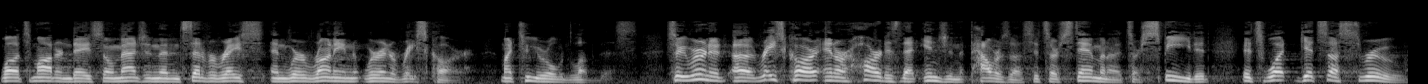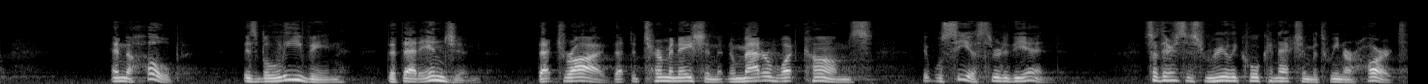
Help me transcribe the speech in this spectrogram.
well, it's modern day, so imagine that instead of a race and we're running, we're in a race car. My two year old would love this. So we're in a, a, race car and our heart is that engine that powers us. It's our stamina. It's our speed. It, it's what gets us through. And the hope is believing that that engine, that drive, that determination, that no matter what comes, it will see us through to the end. So there's this really cool connection between our heart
